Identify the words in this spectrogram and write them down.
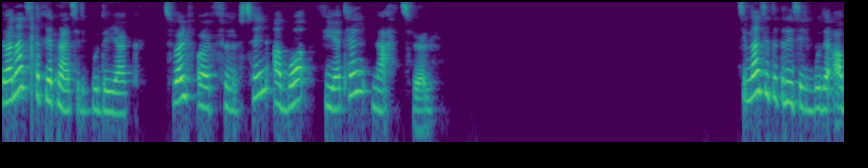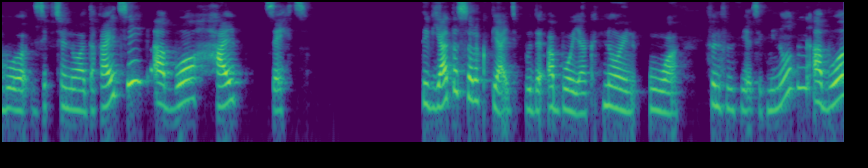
12.15 буде як 12.15 Uhr або Viertel nach 12. 17.30 буде або 17.30 або halb 6. 9.45 буде або як 9 Uhr 45 Minuten або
